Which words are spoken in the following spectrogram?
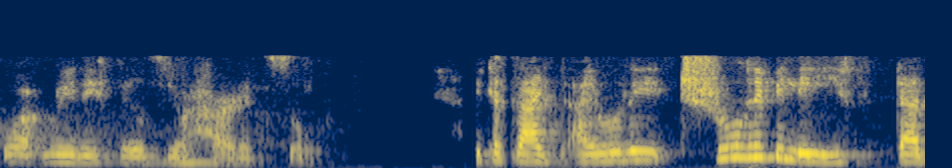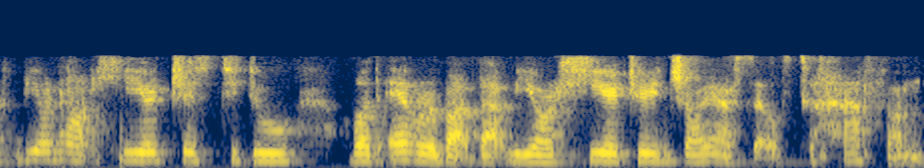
what really fills your heart and soul. Because I, I really truly believe that we are not here just to do whatever, about that we are here to enjoy ourselves, to have fun,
